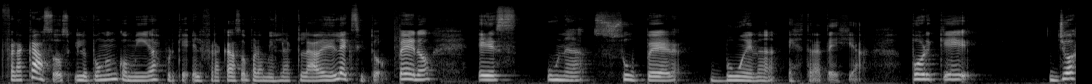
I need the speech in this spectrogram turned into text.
fracasos, y lo pongo en comillas porque el fracaso para mí es la clave del éxito, pero es una súper buena estrategia, porque yo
